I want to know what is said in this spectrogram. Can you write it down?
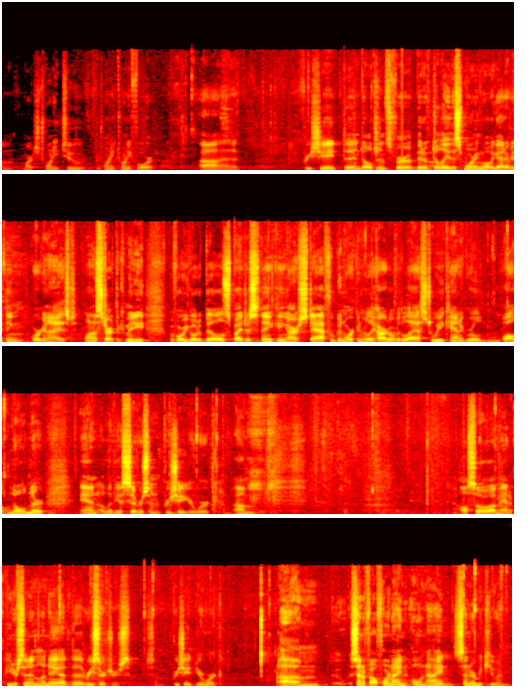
um, March 22, 2024. Uh, Appreciate the indulgence for a bit of delay this morning while we got everything organized. I Want to start the committee before we go to bills by just thanking our staff who've been working really hard over the last week, Hannah Grunwald Noldner and Olivia Siverson. Appreciate your work. Um, Also Amanda Peterson and Linnea, the researchers. So appreciate your work. Um, Senate File 4909, Senator McEwen.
